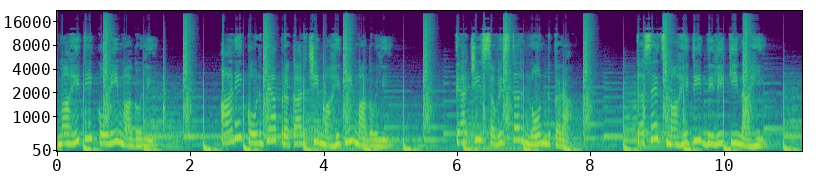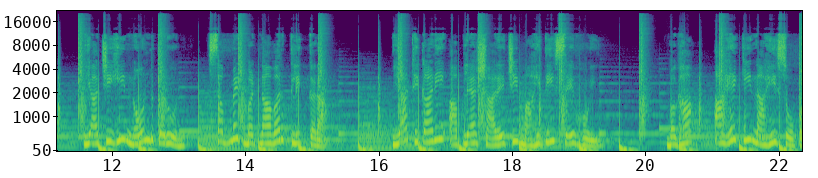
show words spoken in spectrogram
माहिती कोणी मागवली? आणि कोणत्या प्रकारची माहिती मागवली? त्याची सविस्तर नोंद करा. तसेच माहिती दिली की नाही? याचीही नोंद करून सबमिट बटनावर क्लिक करा. या ठिकाणी आपल्या शाळेची माहिती सेव्ह होईल. बघा आहे की नाही सोपं?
